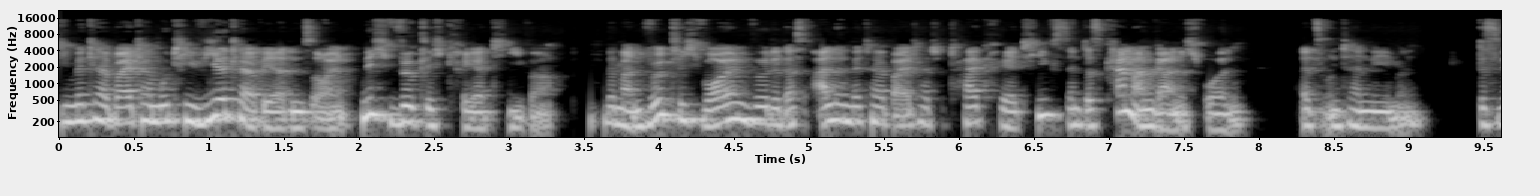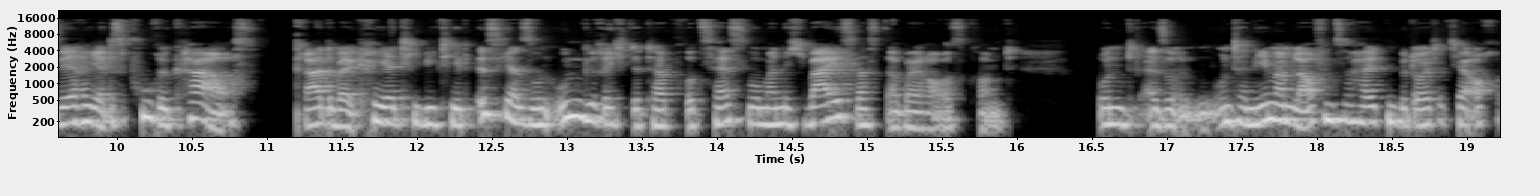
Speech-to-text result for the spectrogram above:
die Mitarbeiter motivierter werden sollen, nicht wirklich kreativer. Wenn man wirklich wollen würde, dass alle Mitarbeiter total kreativ sind, das kann man gar nicht wollen als Unternehmen. Das wäre ja das pure Chaos. gerade weil Kreativität ist ja so ein ungerichteter Prozess, wo man nicht weiß, was dabei rauskommt. Und also ein Unternehmen am Laufen zu halten, bedeutet ja auch,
